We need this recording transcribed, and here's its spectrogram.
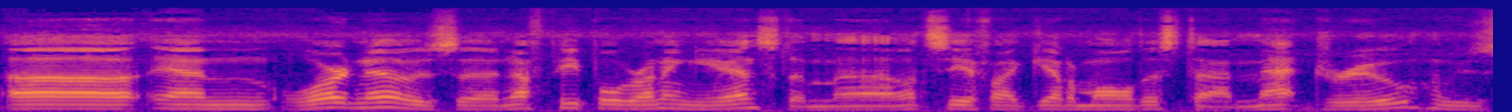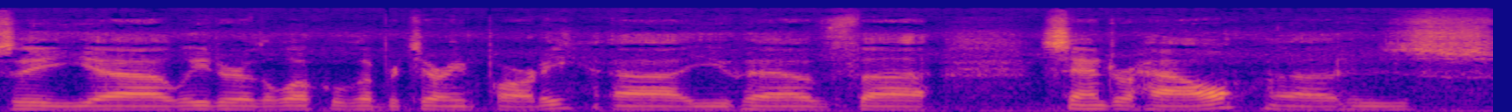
Uh, and Lord knows, uh, enough people running against him. Uh, let's see if I get them all this time. Matt Drew, who's the uh, leader of the local Libertarian Party. you have Sandra Howell, who's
